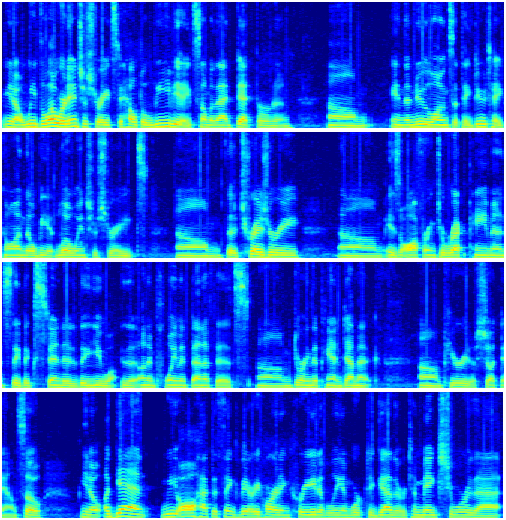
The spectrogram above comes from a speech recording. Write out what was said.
you know, we've lowered interest rates to help alleviate some of that debt burden. Um, in the new loans that they do take on, they'll be at low interest rates. Um, the Treasury um, is offering direct payments. They've extended the, U, the unemployment benefits um, during the pandemic um, period of shutdown. So, you know, again, we all have to think very hard and creatively and work together to make sure that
